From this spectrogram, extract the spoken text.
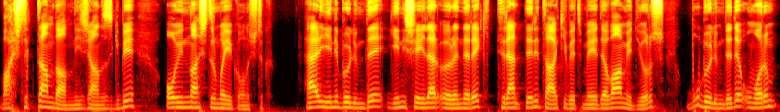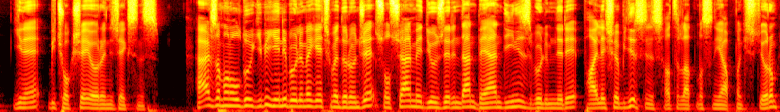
başlıktan da anlayacağınız gibi oyunlaştırmayı konuştuk. Her yeni bölümde yeni şeyler öğrenerek trendleri takip etmeye devam ediyoruz. Bu bölümde de umarım yine birçok şey öğreneceksiniz. Her zaman olduğu gibi yeni bölüme geçmeden önce sosyal medya üzerinden beğendiğiniz bölümleri paylaşabilirsiniz hatırlatmasını yapmak istiyorum.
